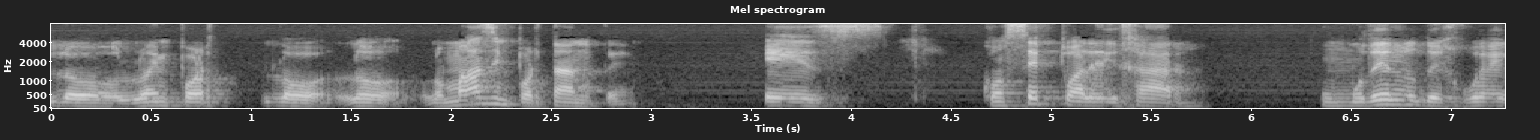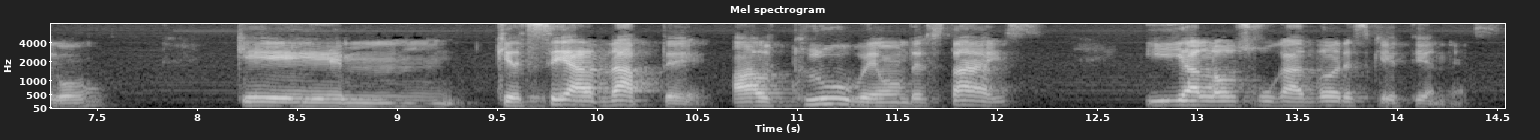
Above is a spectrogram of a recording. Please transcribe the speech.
lo, lo, más importante es conceptualizar un modelo de juego que, mm, que se adapte al club donde estáis y a los jugadores que tienes.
